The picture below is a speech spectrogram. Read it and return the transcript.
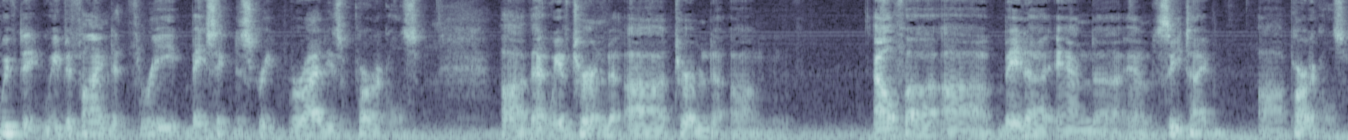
We've de- we've defined three basic discrete varieties of particles uh, that we have turned uh, termed um, alpha, uh, beta, and uh, and C type uh, particles.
